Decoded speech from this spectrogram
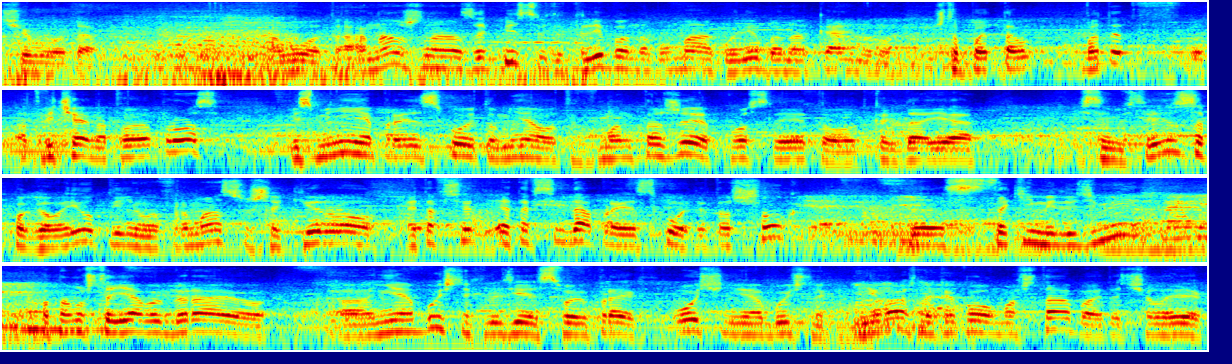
чего-то. Вот. А нужно записывать это либо на бумагу, либо на камеру, чтобы это, вот это, отвечая на твой вопрос, изменения происходят у меня вот в монтаже после этого, вот, когда я с ним встретился, поговорил, принял информацию, шокировал. Это, все, это всегда происходит. Это шок э, с такими людьми, потому что я выбираю э, необычных людей в свой проект, очень необычных. И неважно, какого масштаба этот человек.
